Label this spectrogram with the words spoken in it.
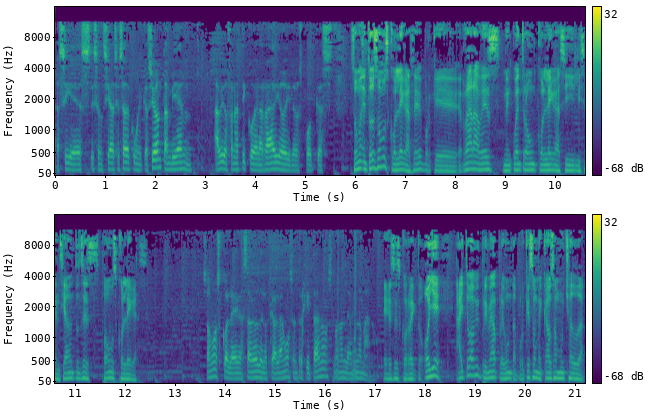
Así es, licenciado en Ciencias de la Comunicación. También ha habido fanático de la radio y de los podcasts. Somos, entonces somos colegas, ¿eh? Porque rara vez me encuentro un colega así licenciado, entonces somos colegas. Somos colegas, sabes de lo que hablamos entre gitanos, no nos leemos la mano. Eso es correcto. Oye, ahí te va mi primera pregunta, porque eso me causa mucha duda.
